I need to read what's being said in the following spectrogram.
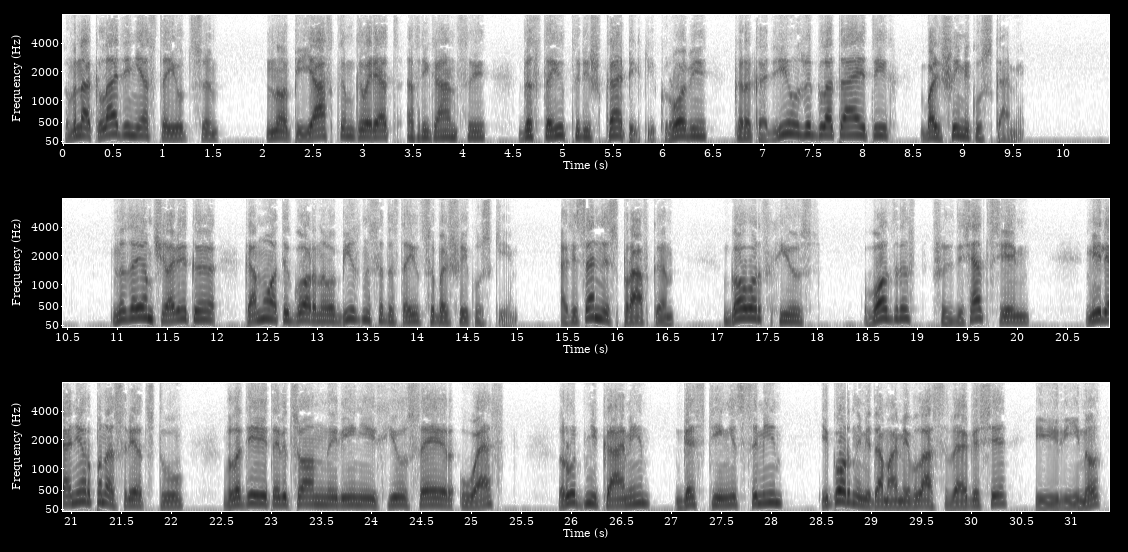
в накладе не остаются, но пиявкам, говорят африканцы, — достаются лишь капельки крови, крокодил же глотает их большими кусками. Назовем человека, кому от игорного бизнеса достаются большие куски. Официальная справка. Говард Хьюз. Возраст 67. Миллионер по наследству. Владеет авиационной линией Хьюз Эйр Уэст, рудниками, гостиницами, игорными домами в Лас-Вегасе и Рино.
